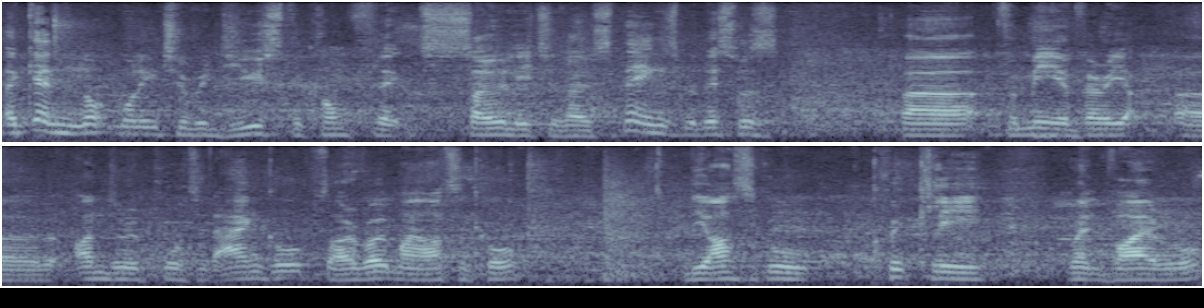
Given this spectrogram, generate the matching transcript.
again, not wanting to reduce the conflict solely to those things, but this was, uh, for me, a very uh, underreported angle. So I wrote my article. The article quickly went viral.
